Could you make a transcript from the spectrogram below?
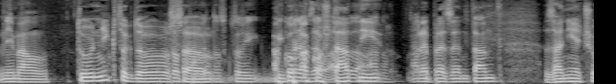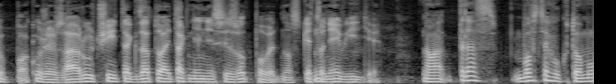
nemal tu nikto, kto sa ktorý by ako, ako štátny áno, áno. reprezentant za niečo akože zaručí, tak za to aj tak nenesie zodpovednosť, keď to hm. nevíde. No a teraz vo vzťahu k tomu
